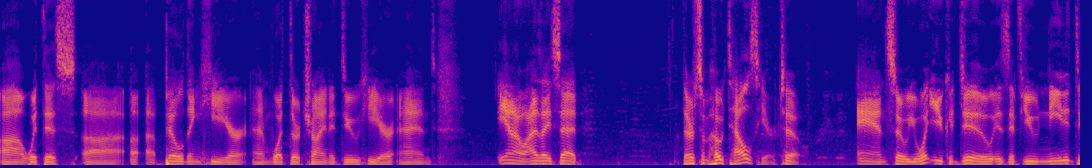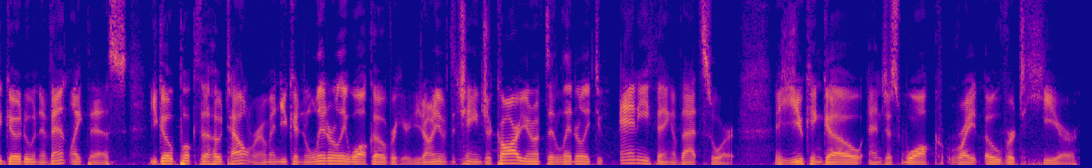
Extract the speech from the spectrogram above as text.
uh, with this uh, uh, building here and what they're trying to do here. And, you know, as I said, there's some hotels here, too. And so what you could do is if you needed to go to an event like this, you go book the hotel room and you can literally walk over here. You don't even have to change your car. You don't have to literally do anything of that sort. You can go and just walk right over to here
